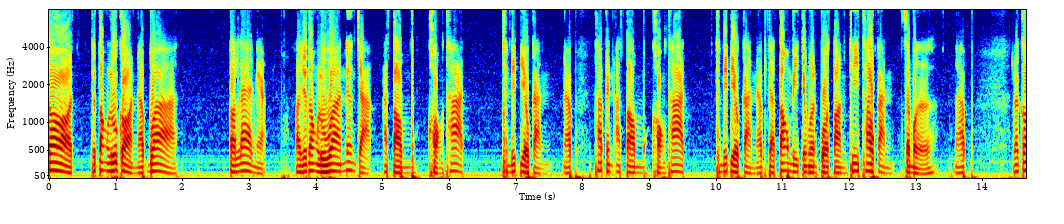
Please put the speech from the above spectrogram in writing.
ก็จะต้องรู้ก่อนนะครับว่าตอนแรกเนี่ยเราจะต้องรู้ว่าเนื่องจากอะตอมของธาตุชนิดเดียวกันนะครับ ถ้าเป็นอะตอมของธาตุ นิดเดียวกันนะครับ จะต้องมีจำนวนโปรตอนที่เท่ากันเสมอนะครับ แล้วก็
